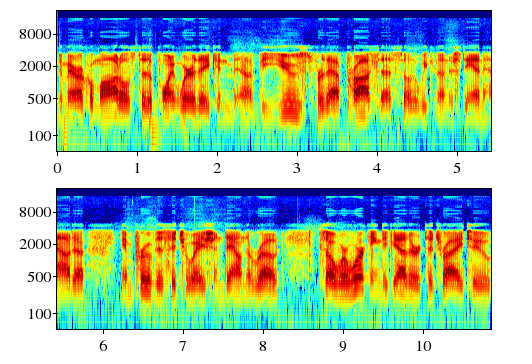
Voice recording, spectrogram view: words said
numerical models to the point where they can uh, be used for that process so that we can understand how to improve the situation down the road. So we're working together to try to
